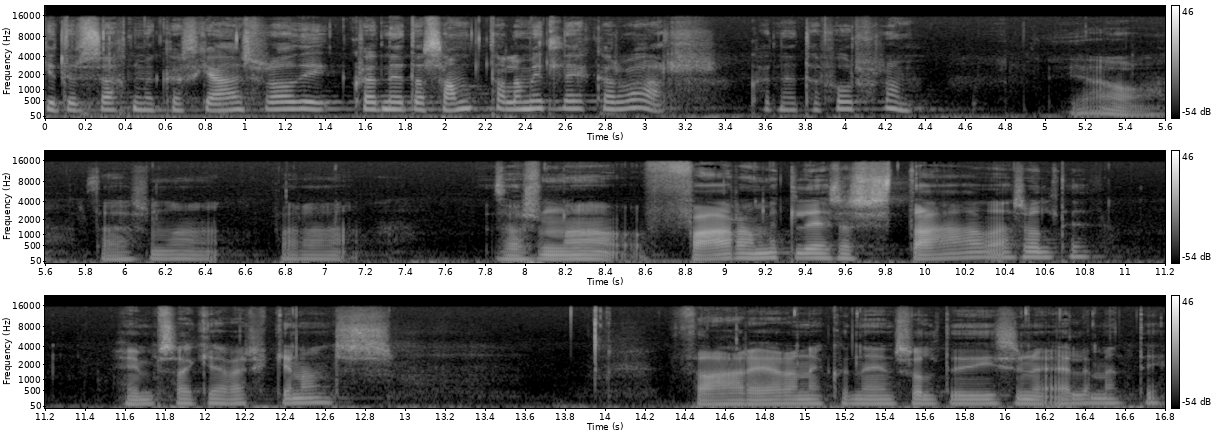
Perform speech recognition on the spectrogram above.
Getur þú sagt mér kannski aðeins frá því hvernig þetta samtala milli ykkar var? Hvernig þetta fór fram? Já, það er svona bara það er svona fara á milli þess að staða svolítið heimsækja verkin hans þar er hann einhvern veginn svolítið í sínu elementi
